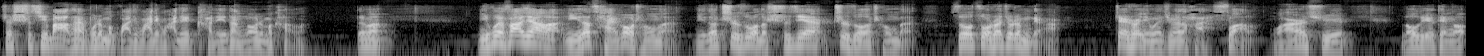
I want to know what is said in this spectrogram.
这十七八他也不这么呱唧呱唧呱唧啃这一蛋糕这么啃了，对吗？你会发现了，你的采购成本、你的制作的时间、制作的成本，最后做出来就这么点儿。这时候你会觉得，嗨，算了，我还是去楼底下蛋糕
